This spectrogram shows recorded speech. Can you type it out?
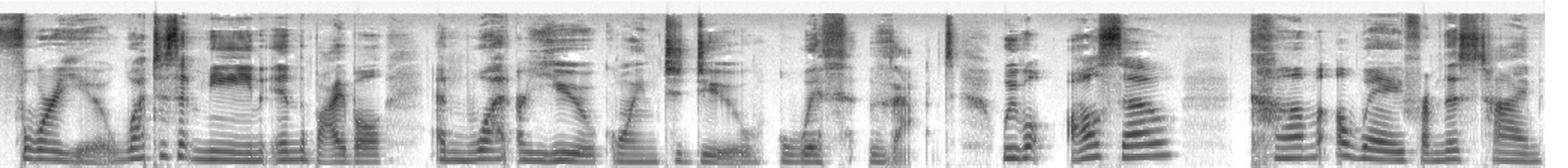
for you? What does it mean in the Bible? And what are you going to do with that? We will also come away from this time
